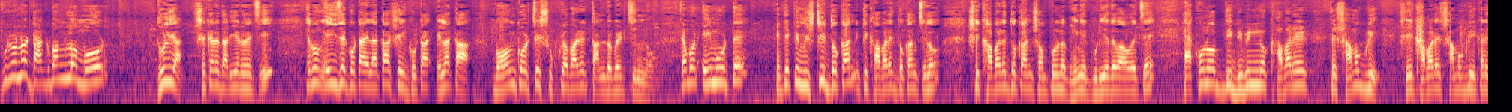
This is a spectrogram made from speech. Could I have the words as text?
পুরনো ডাকবাংলো মোড় ধুলিয়ান, সেখানে দাঁড়িয়ে রয়েছি। এবং এই যে গোটা এলাকা, সেই গোটা এলাকা বহন করছে শুক্রবারের তাণ্ডবের চিহ্ন। যেমন এই মুহূর্তে এটি একটি মিষ্টির দোকান, একটি খাবারের দোকান ছিল। সেই খাবারের দোকান সম্পূর্ণ ভেঙে গুড়িয়ে দেওয়া হয়েছে। এখনও অবধি বিভিন্ন খাবারের যে সামগ্রী, সেই খাবারের সামগ্রী এখানে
